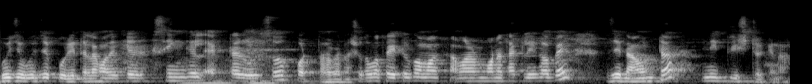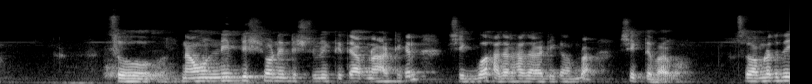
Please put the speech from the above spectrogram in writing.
বুঝে বুঝে পড়ি, তাহলে আমাদেরকে সিঙ্গেল একটা রুলসও পড়তে হবে না। শুধুমাত্র এটুকু আমার আমার মনে থাকলেই হবে যে নাউনটা নির্দিষ্ট কিনা। সো নাউন নির্দিষ্ট অনির্দিষ্ট ভিত্তিতে আপনার আর্টিকেল শিখব, হাজার হাজার আর্টিকেল আমরা শিখতে পারব। সো আমরা যদি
